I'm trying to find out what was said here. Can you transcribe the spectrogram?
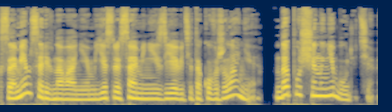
К самим соревнованиям, если сами не изъявите такого желания, допущены не будете».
